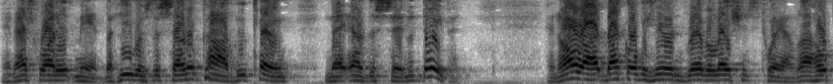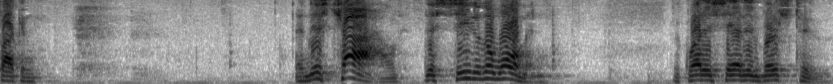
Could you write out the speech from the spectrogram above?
And that's what it meant. But he was the Son of God who came of the sin of David. And all right, back over here in Revelations 12. I hope I can. And this child, this seed of the woman, Look what is said in verse 2.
